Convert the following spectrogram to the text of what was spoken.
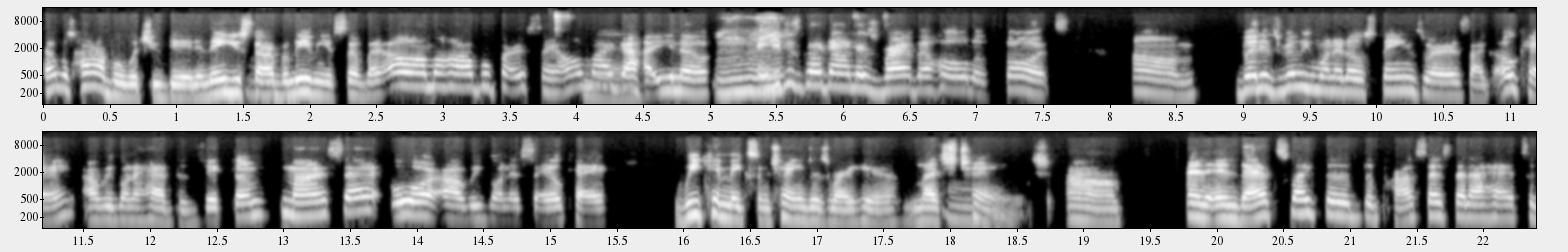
that was horrible what you did and then you start mm-hmm. believing yourself like oh i'm a horrible person oh my yeah. god you know mm-hmm. and you just go down this rabbit hole of thoughts um but it's really one of those things where it's like okay are we going to have the victim mindset or are we going to say okay we can make some changes right here let's mm-hmm. change um and and that's like the the process that i had to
